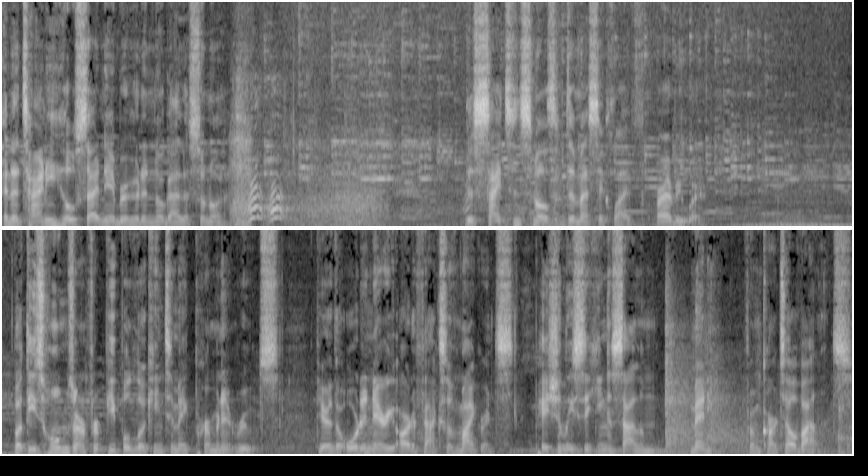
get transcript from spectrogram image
In a tiny hillside neighborhood in Nogales, Sonora, the sights and smells of domestic life are everywhere. But these homes aren't for people looking to make permanent roots. They are the ordinary artifacts of migrants, patiently seeking asylum, many from cartel violence.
